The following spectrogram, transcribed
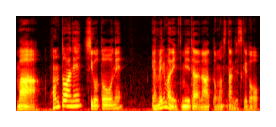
まあ、本当はね、仕事をね、辞めるまでに決めれたらなと思ってたんですけど、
